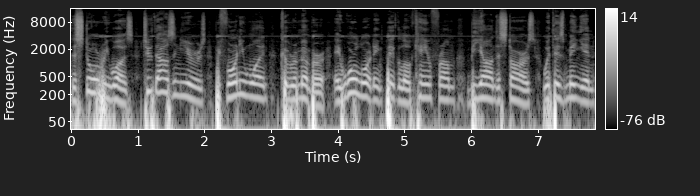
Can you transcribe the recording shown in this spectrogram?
The story was 2,000 years before anyone could remember, a warlord named Piccolo came from beyond the stars with his minion,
